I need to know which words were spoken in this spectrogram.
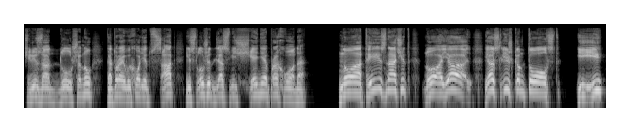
через отдушину, которая выходит в сад и служит для освещения прохода. Ну, а ты, значит, ну, а я... я слишком толст. И?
